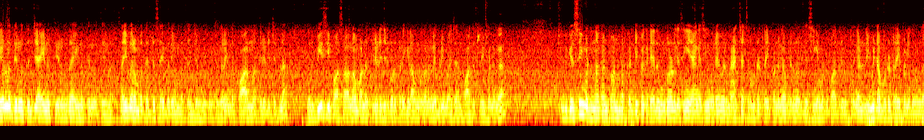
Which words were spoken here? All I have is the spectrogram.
எழுநூற்றி இருபத்தஞ்சி ஐநூற்றி இருபது ஐநூற்றி இருபத்தேழு. சைபர் ஐம்பத்தெட்டு சைபர் எண்பத்தஞ்சு அப்படி கொடுத்துருக்குறேன் இந்த ஃபார்முலா த்ரீ டிஜிட்டில் ஒரு பிசி பாஸ் ஆகலாம் அல்லது த்ரீ டிஜிட் கூட கிடைக்கலாம். உங்கள் கணக்கில் எப்படி மேட்ச் பார்த்து ட்ரை பண்ணுங்கள் இது கெஸ்ஸிங் மட்டும்தான். கன்ஃபார்ம் நம்பர் கண்டிப்பாக கிடையாது. உங்களோட கெஸ்ஸிங் என் கெஸ்ஸிங் ஒரே மாதிரி மேட்ச் ஆச்சு மட்டும் ட்ரை பண்ணுங்கள் அப்படின்னு ஒரு கெஸ்ஸிங்கை மட்டும் பார்த்துட்டு விட்டுருங்க. லிமிட்டாக மட்டும் ட்ரை பண்ணிக்கோங்க.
